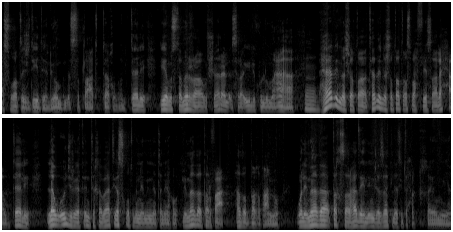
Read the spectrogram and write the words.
أصوات جديدة اليوم بالاستطلاعات بتاخذ وبالتالي هي مستمرة والشارع الإسرائيلي كله معها. هذه النشاطات هذه النشاطات أصبح في صالحها وبالتالي لو أجريت انتخابات يسقط بنيامين نتنياهو. لماذا ترفع هذا الضغط عنه؟ ولماذا تخسر هذه الإنجازات التي تحققها يوميا؟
